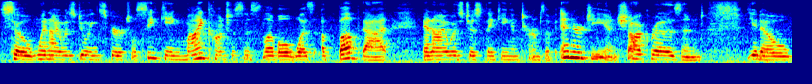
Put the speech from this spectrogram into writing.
So when I was doing spiritual seeking, my consciousness level was above that, and I was just thinking in terms of energy and chakras and, you know,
